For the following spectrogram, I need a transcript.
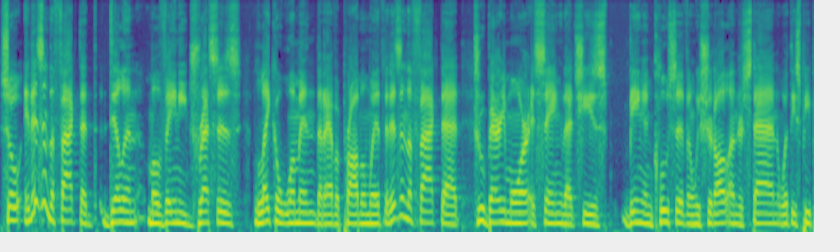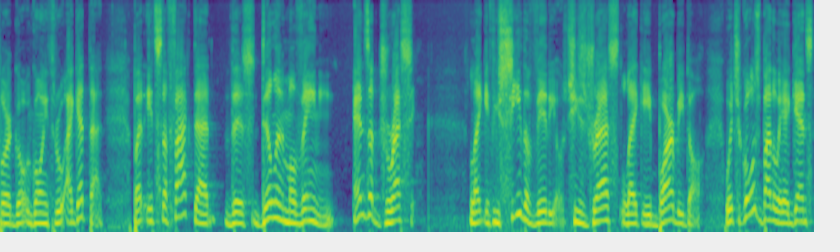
So it isn't the fact that Dylan Mulvaney dresses like a woman that I have a problem with. It isn't the fact that Drew Barrymore is saying that she's being inclusive and we should all understand what these people are go- going through. I get that. But it's the fact that this Dylan Mulvaney ends up dressing like if you see the video, she's dressed like a Barbie doll, which goes, by the way, against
